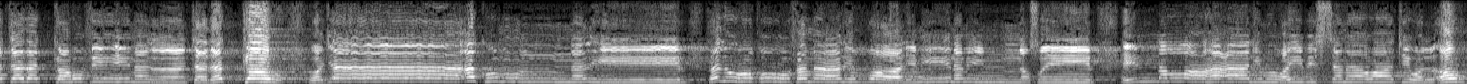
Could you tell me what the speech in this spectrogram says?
يتذكر فيه من تذكر وجاءكم النذير فذوقوا فما للظالمين من نصير إن الله عالم غيب السماوات والأرض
